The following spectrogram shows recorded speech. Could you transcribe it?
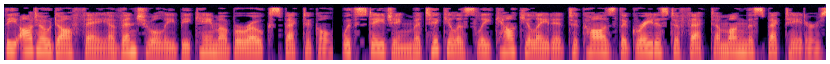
The auto da fe eventually became a Baroque spectacle, with staging meticulously calculated to cause the greatest effect among the spectators.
